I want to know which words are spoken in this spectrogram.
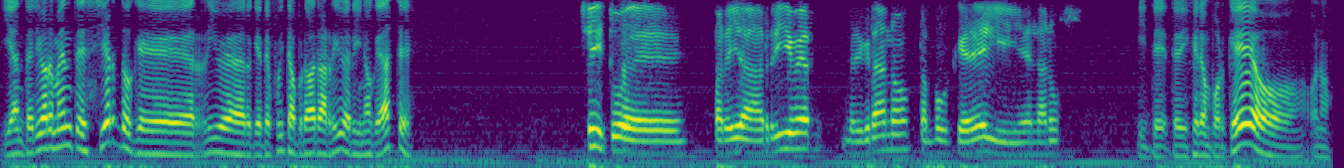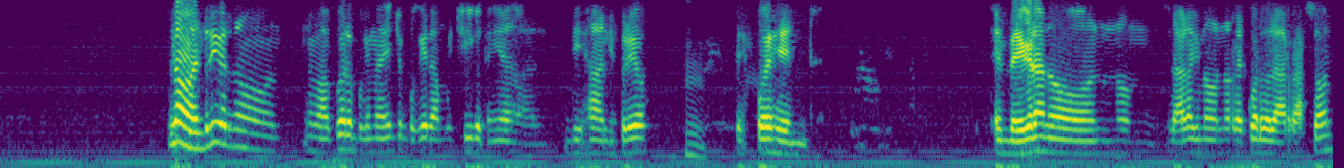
Y anteriormente, ¿es cierto que River, que te fuiste a probar a River y no quedaste? Sí, tuve para ir a River, Belgrano, tampoco quedé y en Lanús. ¿Y te, te dijeron por qué o, o no? No, en River no, no me acuerdo porque me ha dicho porque era muy chico, tenía 10 años creo. Mm. Después en, en Belgrano, no, la verdad que no, no recuerdo la razón.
